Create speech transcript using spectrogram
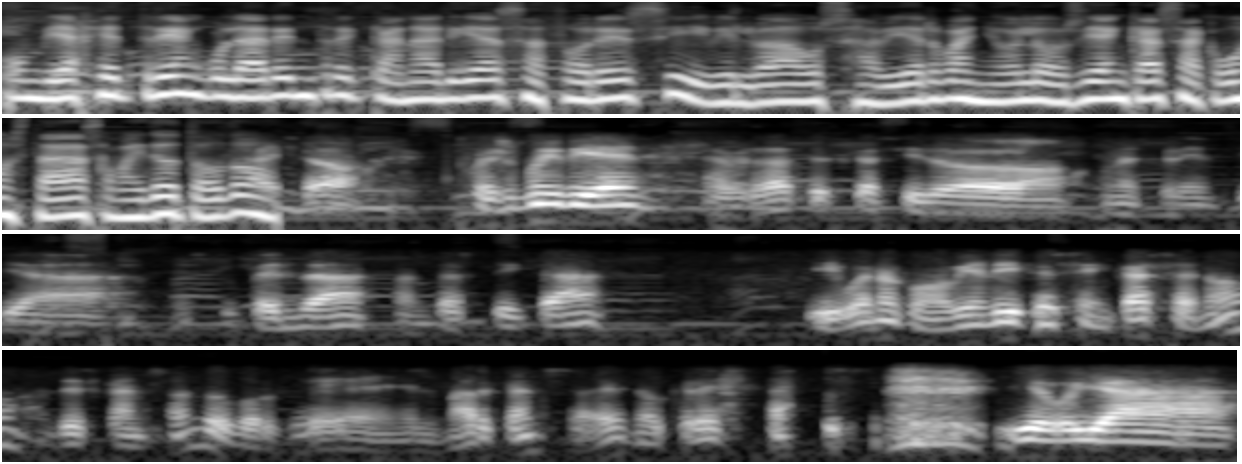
Un viaje triangular entre Canarias, Azores y Bilbao. Xavier Bañuelos, ya en casa, ¿cómo estás? ¿Cómo ha ido todo? Pues muy bien, la verdad es que ha sido una experiencia estupenda, fantástica. Y bueno, como bien dices, en casa, ¿no? Descansando, porque el mar cansa, ¿eh? No creas. Llevo ya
